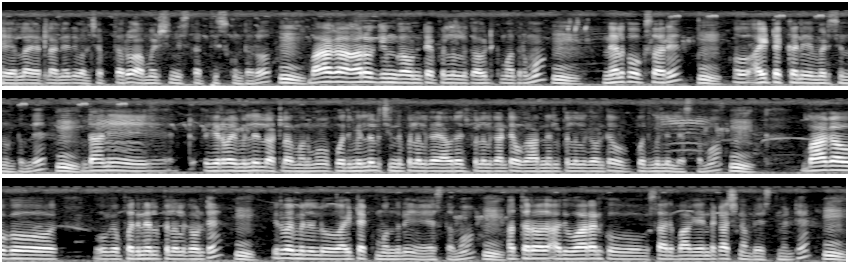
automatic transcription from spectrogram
చేయాలా ఎట్లా అనేది వాళ్ళు చెప్తారు ఆ మెడిసిన్ ఇస్తారు తీసుకుంటారు. బాగా ఆరోగ్యంగా ఉంటే పిల్లలకి వాటికి మాత్రము. నెలకు ఒకసారి. ఐటెక్ అనే మెడిసిన్ ఉంటుంది. దాని ఇరవై మిల్లీలు అట్లా మనము పది మిల్లీలు చిన్న పిల్లలుగా యావరేజ్ పిల్లలుగా అంటే ఒక ఆరు నెలల పిల్లలుగా ఉంటే ఒక పది మిల్లీలు వేస్తాము. బాగా ఒక ఒక పది నెలల పిల్లలుగా ఉంటే. ఇరవై మిల్లీలు ఐటెక్ మందుని వేస్తాము. ఆ తర్వాత అది వారానికి ఒకసారి బాగా ఎండ కాసినప్పుడు వేస్తామంటే మ్మ్.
